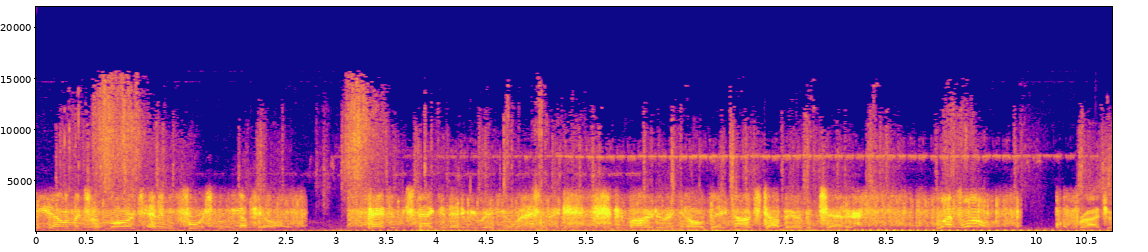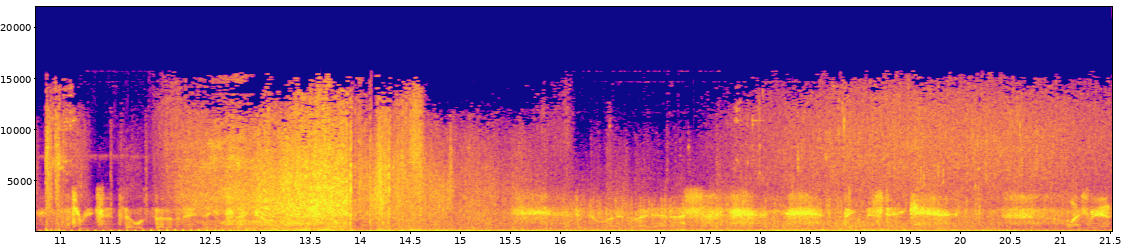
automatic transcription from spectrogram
lead elements of a large enemy force moving uphill. Panther, we snagged an enemy radio last night. Been monitoring it all day. Non-stop Arabic chatter. Left low! Roger. Tariq's intel was better than anything in sector. They're running right at us. Big mistake. Watch me in.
